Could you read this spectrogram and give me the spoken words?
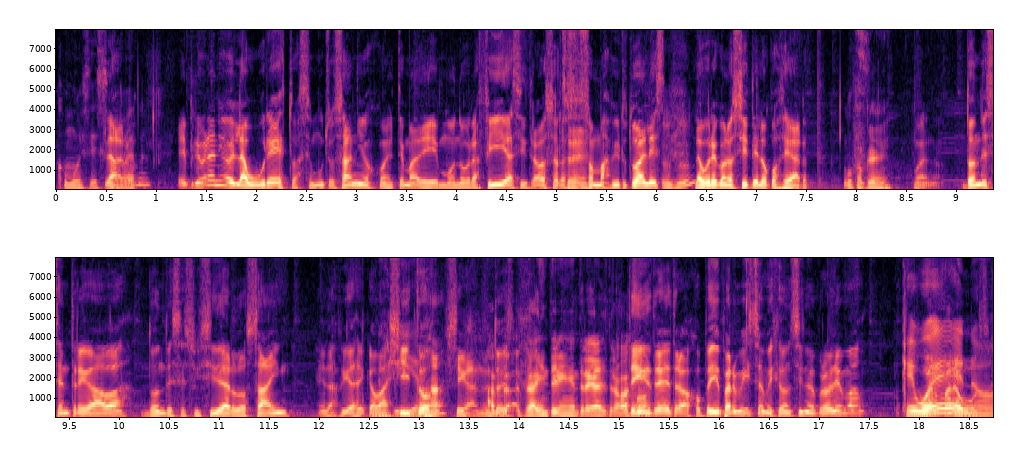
¿Cómo es eso? Claro. El primer año laburé esto hace muchos años con el tema de monografías y trabajos, ahora son más virtuales. Laburé con los siete locos de arte. Bueno, ¿dónde se entregaba? ¿Dónde se suicida Erdosain? En las vías de caballito, llegando. Entonces, ah, ahí tenían que entregar el trabajo. Tenían que entregar el trabajo. Pedí permiso, me dijeron, sí, no hay problema. Qué bueno.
